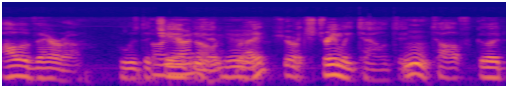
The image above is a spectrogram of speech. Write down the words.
Oliveira, who was the Oh, yeah, champion, know. Yeah, right? sure. Extremely talented, Mm. tough, good,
